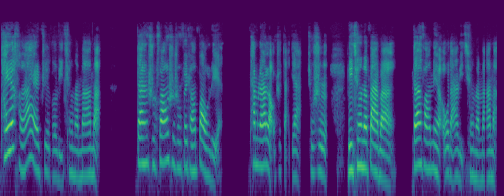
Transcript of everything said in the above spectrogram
他也很爱这个李青的妈妈，但是方式是非常暴力。他们俩老是打架，就是李青的爸爸单方面殴打李青的妈妈，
